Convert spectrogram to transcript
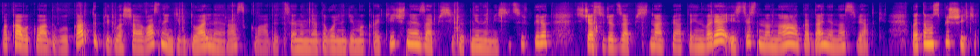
Пока выкладываю карты, приглашаю вас на индивидуальные расклады. Цены у меня довольно демократичные. Запись идет не на месяцы вперед. Сейчас идет запись на 5 января и, естественно, на гадание на святки. Поэтому спешите.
